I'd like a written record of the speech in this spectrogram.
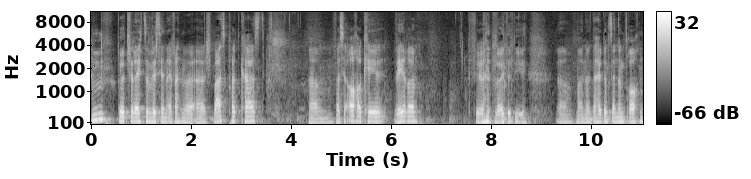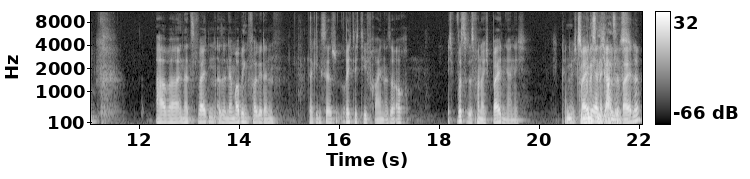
Hm, wird vielleicht so ein bisschen einfach nur äh, Spaß-Podcast, ähm, was ja auch okay wäre für Leute, die äh, mal eine Unterhaltungssendung brauchen. Aber in der zweiten, also in der Mobbing-Folge, dann, da ging es ja richtig tief rein. Also auch, ich wusste das von euch beiden ja nicht. Ich kenne euch beide Zumindest ja eine nicht ganze alles. Weile.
